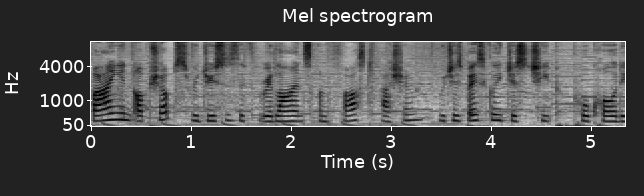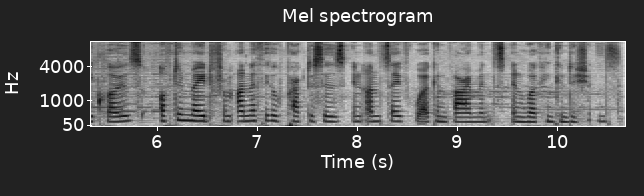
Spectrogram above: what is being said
Buying in op shops reduces the reliance on fast fashion, which is basically just cheap, poor quality clothes, often made from unethical practices in unsafe work environments and working conditions.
